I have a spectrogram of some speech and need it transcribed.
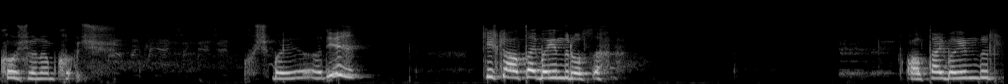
Koş anam koş. Koş bayı hadi. Keşke Altay Bayındır olsa. Altay Bayındır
